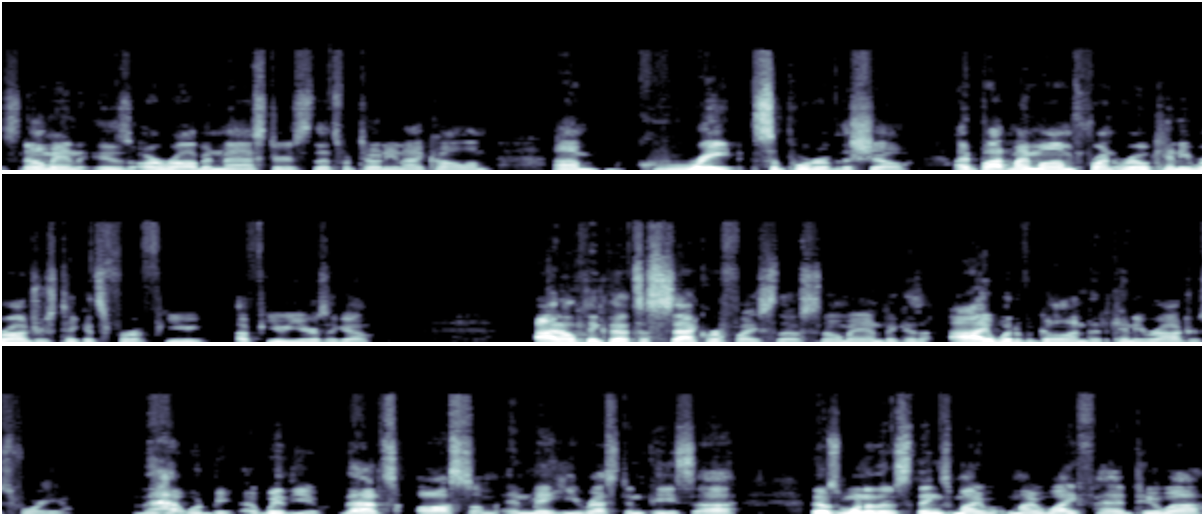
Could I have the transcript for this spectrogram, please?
Snowman is our Robin Masters. That's what Tony and I call him. Um, great supporter of the show. I bought my mom front row Kenny Rogers tickets for a few a few years ago. I don't think that's a sacrifice though, Snowman, because I would have gone to Kenny Rogers for you. That would be with you. That's awesome. And may he rest in peace. Uh that was one of those things my my wife had to uh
